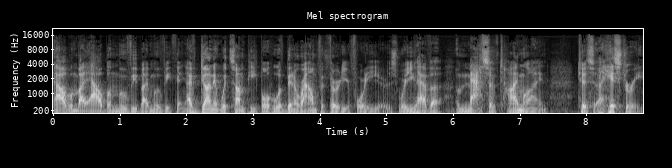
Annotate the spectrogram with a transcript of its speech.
album by album movie by movie thing I've done it with some people who have been around for 30 or 40 years where you have a, a massive timeline to a history.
